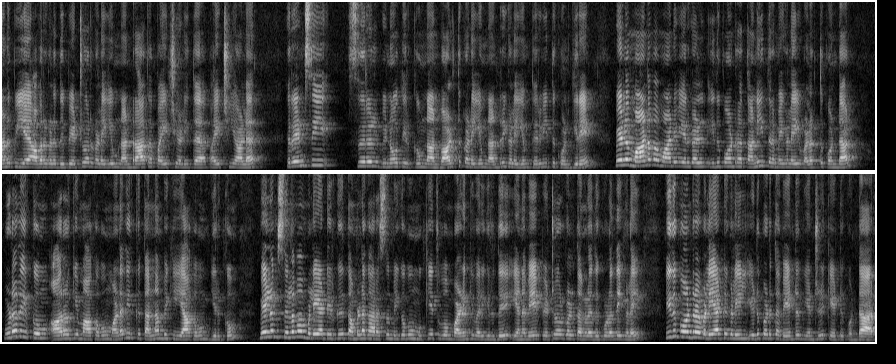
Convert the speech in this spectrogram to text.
அனுப்பிய அவர்களது பெற்றோர்களையும் நன்றாக பயிற்சி அளித்த பயிற்சியாளர் ரென்சி சிறில் வினோத்திற்கும் நான் வாழ்த்துக்களையும் நன்றிகளையும் தெரிவித்துக் கொள்கிறேன். மேலும் மாணவ மாணவியர்கள் இதுபோன்ற தனி திறமைகளை வளர்த்து கொண்டால் உடலிற்கும் ஆரோக்கியமாகவும் மனதிற்கு தன்னம்பிக்கையாகவும் இருக்கும். மேலும் சிலம்பம் விளையாட்டிற்கு தமிழக அரசு மிகவும் முக்கியத்துவம் வழங்கி வருகிறது. எனவே பெற்றோர்கள் தங்களது குழந்தைகளை இதுபோன்ற விளையாட்டுகளில் ஈடுபடுத்த வேண்டும் என்று கேட்டுக்கொண்டார்.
